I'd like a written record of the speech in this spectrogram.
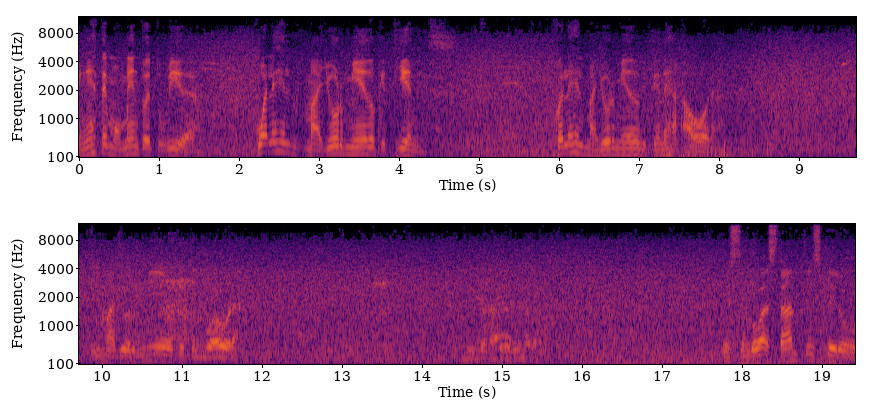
en este momento de tu vida, ¿cuál es el mayor miedo que tienes? ¿Cuál es el mayor miedo que tienes ahora? El mayor miedo que tengo ahora. Muy buena pregunta. Pues tengo bastantes, pero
